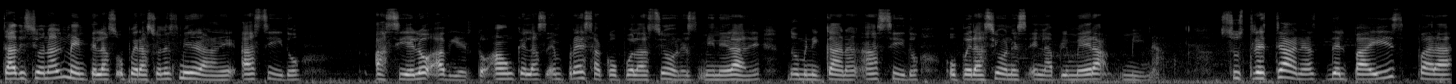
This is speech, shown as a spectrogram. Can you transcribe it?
Tradicionalmente, las operaciones minerales han sido a cielo abierto, aunque las empresas corporaciones minerales dominicanas han sido operaciones en la primera mina. Sus tres del país para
